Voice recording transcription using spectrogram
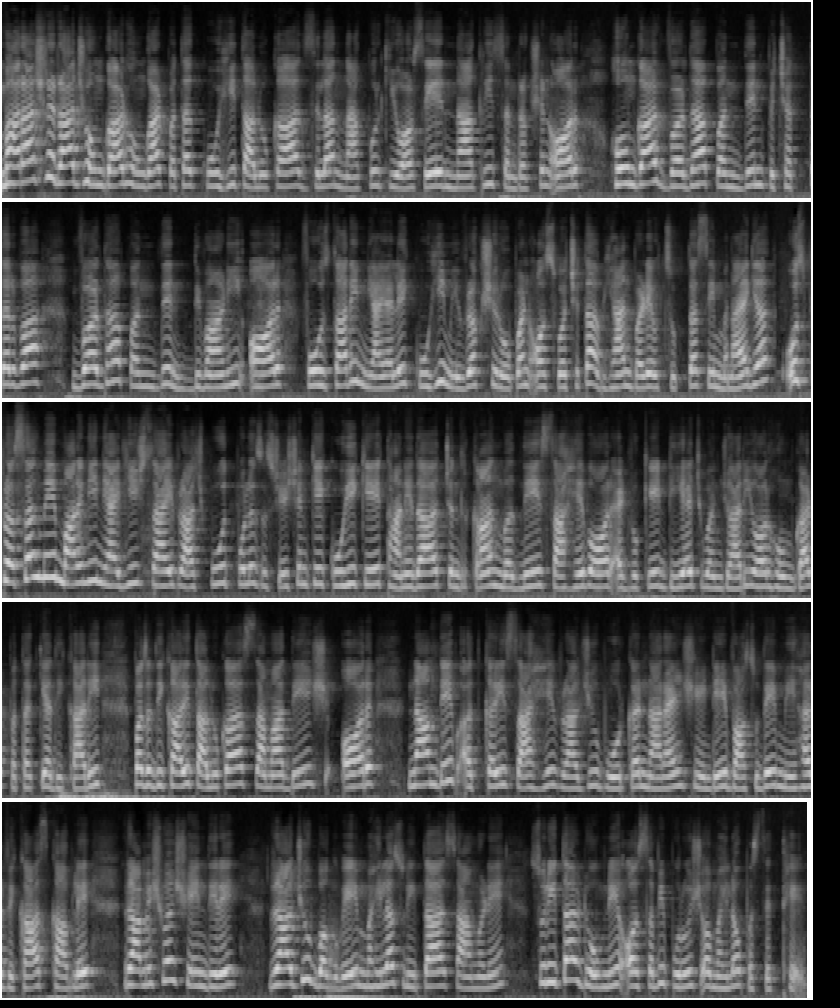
महाराष्ट्र राज्य home guard home guard पथक कोही तालुका जिला नागपुर की ओर से नागरिक संरक्षण और होमगार्ड वर्धापन दिन पिछहत्तरवा वर्धापन दिन दिवाणी और फौजदारी न्यायालय कोही में वृक्षरोपण और स्वच्छता अभियान बड़े उत्सुकता से मनाया गया। उस प्रसंग में माननीय न्यायाधीश साहिब राजपूत, पुलिस स्टेशन के कोही के थानेदार चंद्रकांत मदने साहिब और एडवोकेट डी एच वंजारी और होमगार्ड पथक के अधिकारी, पदाधिकारी तालुका समादेश और नामदेव अतकरी साहिब राजू बोरकर, नारायण शेंडे, वासुदेव मेहर, विकास काबले रामेश्वर शेंदिरे, राजू बगवे, महिला सुनीता सामणे, सुनीता ढोमने और सभी पुरुष और महिला उपस्थित थे।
